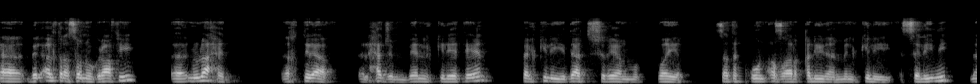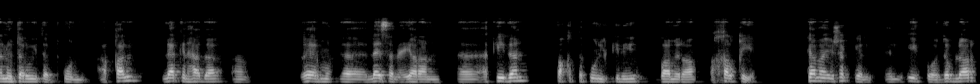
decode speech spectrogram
بالالتراسونوغرافي نلاحظ اختلاف الحجم بين الكليتين فالكلي ذات الشريان المتضيق ستكون أصغر قليلا من الكلي السليمي لأنه ترويتها بتكون أقل لكن هذا غير آه، ليس معيارا آه، أكيدا فقد تكون الكلي ضامرة خلقية. كما يشكل الايكو دوبلر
